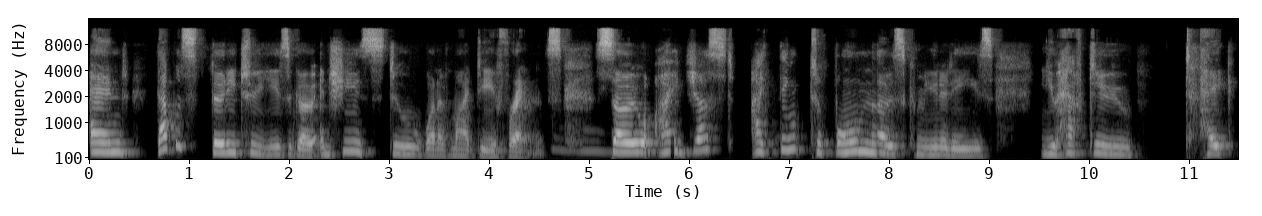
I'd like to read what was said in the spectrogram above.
And that was 32 years ago. And she is still one of my dear friends. Mm. So I just, I think to form those communities, you have to take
